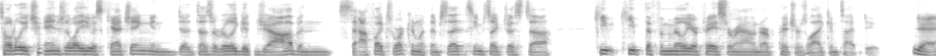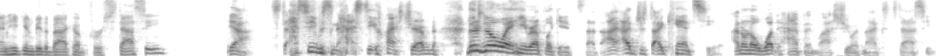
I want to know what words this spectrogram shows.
totally changed the way he was catching, and d- does a really good job. And staff likes working with him. So that seems like just uh, keep keep the familiar face around. Our pitchers like him type dude. Yeah, and he can be the backup for Stassi. Yeah, Stassi was nasty last year. There's no way he replicates that. I, I just I can't see it. I don't know what happened last year with Max Stassi.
